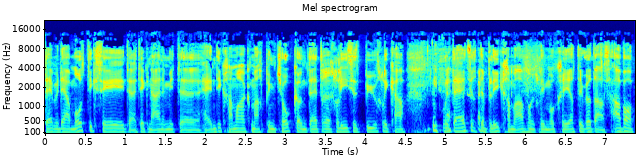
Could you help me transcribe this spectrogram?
Da haben wir den Ermotti gesehen, der hat einen mit der Handykamera gemacht beim Joggen und der hat ein kleines Büchlein gehabt. Und der hat sich der Blick am Anfang ein bisschen mokiert über das. Aber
